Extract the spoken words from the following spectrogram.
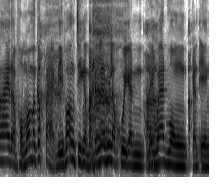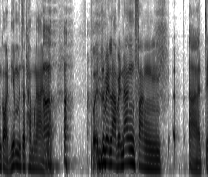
มายแต่ผมว่ามันก็แปลกดีเพราะจริงๆอะมันเป็นเรื่องที่เราคุยกันในแวดวงกันเองก่อนที่มันจะทำงานเนอะเวลาไปนั่งฟังอ่าเจ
